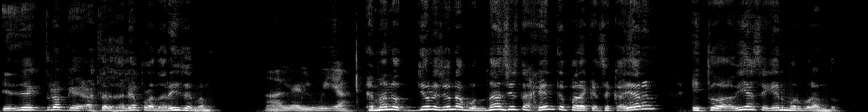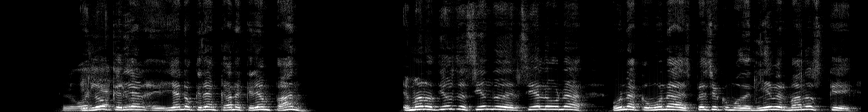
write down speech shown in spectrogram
y creo que hasta le salía por la nariz, hermano. Aleluya. Hermano, Dios les dio una abundancia a esta gente para que se callaran y todavía seguían murmurando. y luego querían, eh, ya no querían carne, querían pan. Hermano, Dios desciende del cielo una, una como una especie como de nieve, hermanos, que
